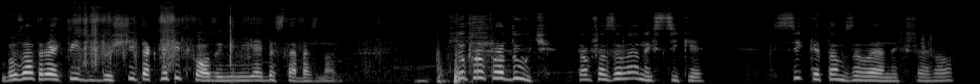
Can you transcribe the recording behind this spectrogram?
бо завтра, як підуть дощі, так не підказуй мені, я й без тебе знаю. То пропадуть. Там ще зелених стільки. Стільки там зелених ще, га.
